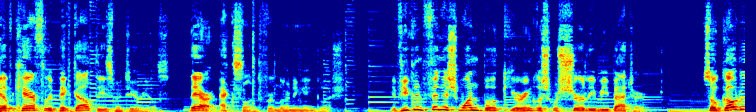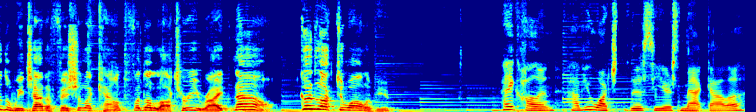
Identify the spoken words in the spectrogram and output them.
have carefully picked out these materials. They are excellent for learning English. If you can finish one book, your English will surely be better. So go to the WeChat official account for the lottery right now. Good luck to all of you. Hey Colin, have you watched this year's Met Gala?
